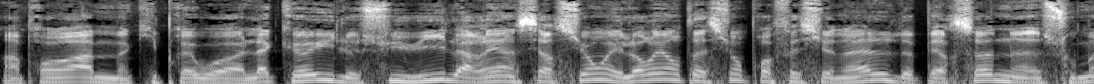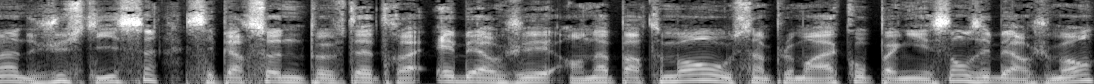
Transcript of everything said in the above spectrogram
un programme qui prévoit l'accueil, le suivi, la réinsertion et l'orientation professionnelle de personnes sous main de justice. Ces personnes peuvent être hébergées en appartement ou simplement accompagnées sans hébergement.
